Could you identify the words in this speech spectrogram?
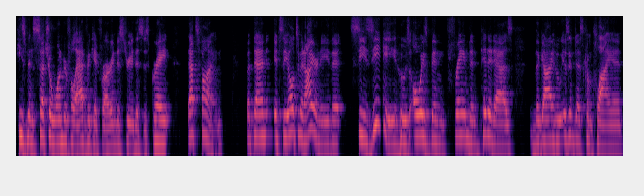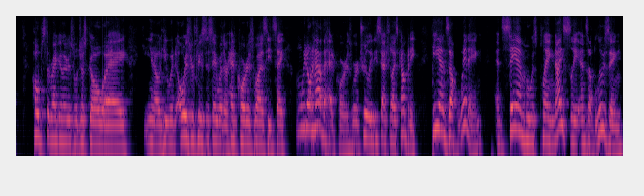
he's been such a wonderful advocate for our industry. This is great that's fine. But then it's the ultimate irony that CZ, who's always been framed and pitted as the guy who isn't as compliant, hopes the regulators will just go away. You know, he would always refuse to say where their headquarters was. He'd say, We don't have a headquarters. We're a truly decentralized company. He ends up winning. And Sam, who was playing nicely, ends up losing.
